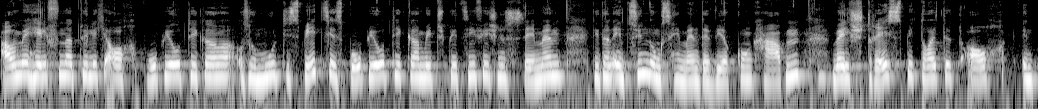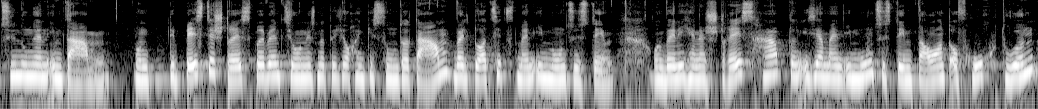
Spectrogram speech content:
Aber mir helfen natürlich auch Probiotika, also Multispezies-Probiotika mit spezifischen Stämmen, die dann entzündungshemmende Wirkung haben, weil Stress bedeutet auch Entzündungen im Darm. Und die beste Stressprävention ist natürlich auch ein gesunder Darm, weil dort sitzt mein Immunsystem. Und wenn ich einen Stress habe, dann ist ja mein Immunsystem dauernd auf Hochtouren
